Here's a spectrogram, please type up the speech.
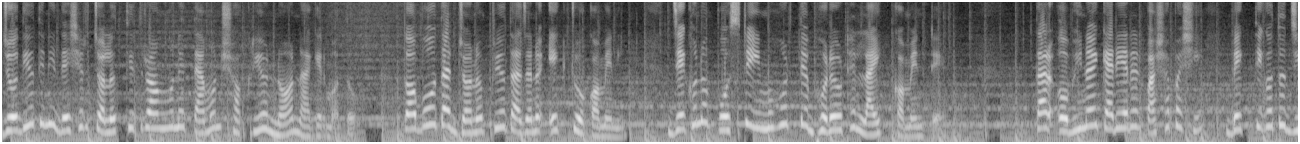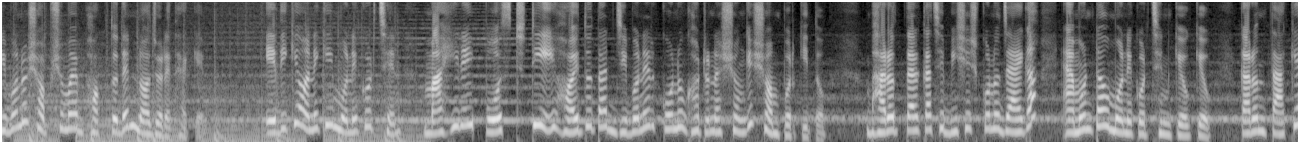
যদিও তিনি দেশের চলচ্চিত্র অঙ্গনে তেমন সক্রিয় নন আগের মতো। তবুও তার জনপ্রিয়তা যেন একটুও কমেনি। যে কোনো পোস্টে এই মুহূর্তে ভরে ওঠে লাইক কমেন্টে। তার অভিনয় ক্যারিয়ারের পাশাপাশি ব্যক্তিগত জীবনও সবসময় ভক্তদের নজরে থাকে। এদিকে অনেকেই মনে করছেন, মাহির এই পোস্টটি হয়তো তার জীবনের কোনো ঘটনার সঙ্গে সম্পর্কিত। ভারত তার কাছে বিশেষ কোনো জায়গা এমনটাও মনে করছেন কেউ কেউ, কারণ তাকে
